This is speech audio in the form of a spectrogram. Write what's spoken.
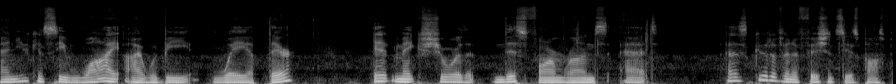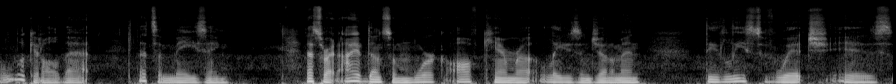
And you can see why I would be way up there. It makes sure that this farm runs at as good of an efficiency as possible. Look at all that. That's amazing. That's right, I have done some work off camera, ladies and gentlemen the least of which is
